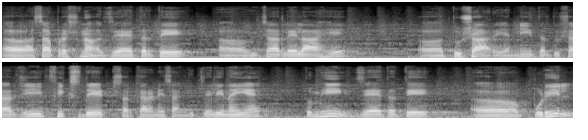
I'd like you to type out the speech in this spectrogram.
असा प्रश्न जे आहे तर ते विचारलेला आहे. तुषार यांनी. तर तुषारजी फिक्स डेट सरकारने सांगितलेली नाही आहे तुम्ही जे आहे तर ते पुढील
